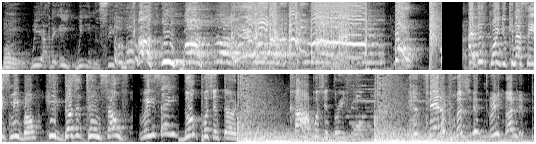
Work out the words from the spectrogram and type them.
Boom. We out to eat. We eating the seafood. Bro! At this point, you cannot say it's me, bro. He does it to himself. What you say? Duke pushing 30. Kyle pushing 3 feet. And Fanum pushing 300.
